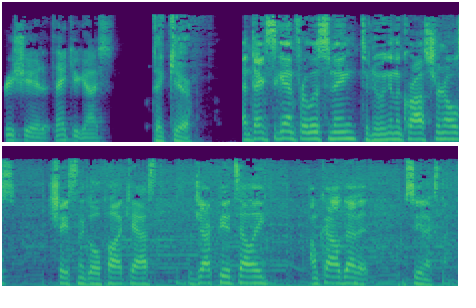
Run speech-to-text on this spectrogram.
Appreciate it. Thank you guys. Take care. And thanks again for listening to New England Lacrosse Journal's Chasing the Goal podcast. For Jack Piatelli, I'm Kyle Devitt. See you next time.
